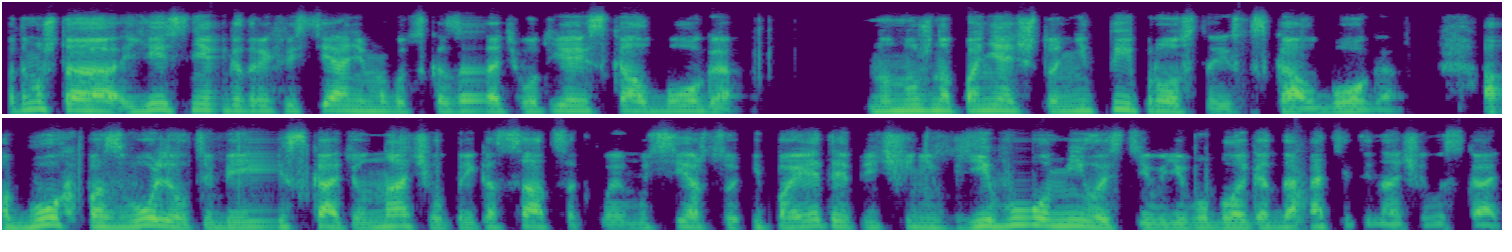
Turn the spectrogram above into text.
Потому что есть некоторые христиане могут сказать, вот я искал Бога, но нужно понять, что не ты просто искал Бога, а Бог позволил тебе искать, Он начал прикасаться к твоему сердцу, и по этой причине в Его милости, в Его благодати ты начал искать.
